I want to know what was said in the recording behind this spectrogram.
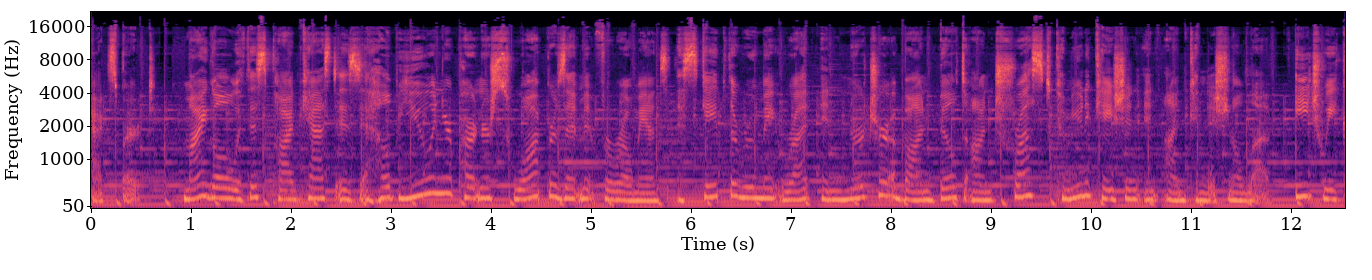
expert. My goal with this podcast is to help you and your partner swap resentment for romance, escape the roommate rut, and nurture a bond built on trust, communication, and unconditional love. Each week,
